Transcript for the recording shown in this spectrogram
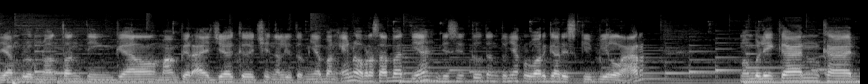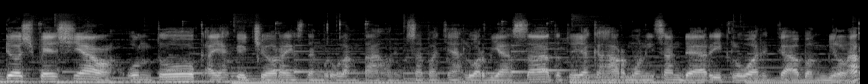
Yang belum nonton tinggal mampir aja ke channel youtube-nya Bang Eno persahabat ya. Di situ tentunya keluarga Rizky Bilar membelikan kado spesial untuk Ayah Kejora yang sedang berulang tahun. Ya luar biasa tentunya keharmonisan dari keluarga Abang Bilar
